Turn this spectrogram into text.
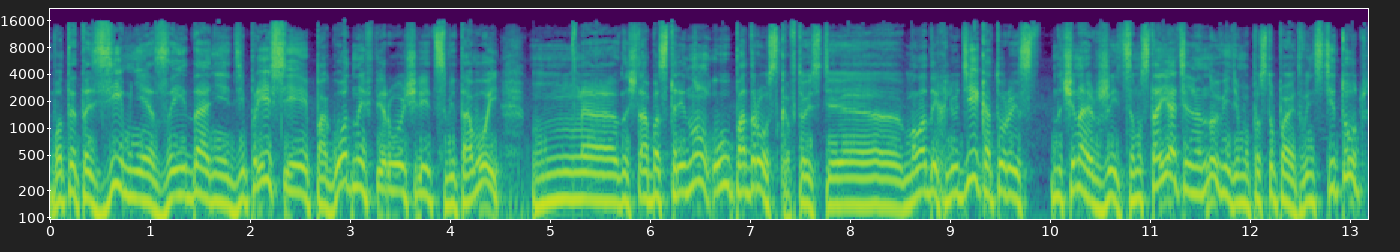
вот это зимнее заедание депрессии, погодной в первую очередь, световой, м, э, значит, обострено у подростков, то есть молодых людей, которые начинают жить самостоятельно, ну, видимо, поступают в институт,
